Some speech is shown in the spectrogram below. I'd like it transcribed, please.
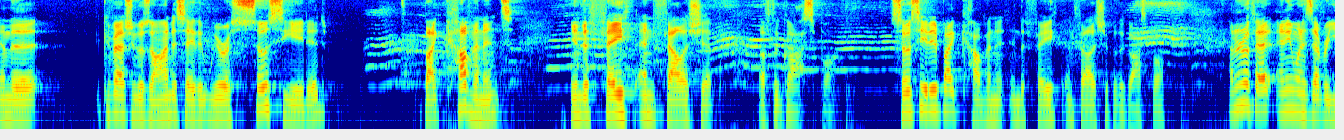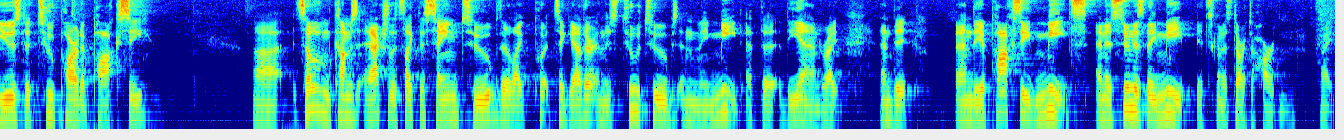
And the confession goes on to say that we're associated by covenant in the faith and fellowship of the gospel. Associated by covenant in the faith and fellowship of the gospel. I don't know if anyone has ever used a two-part epoxy. Uh, some of them comes actually it's like the same tube. They're like put together, and there's two tubes, and they meet at the the end, right? And the and the epoxy meets, and as soon as they meet, it's going to start to harden, right?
